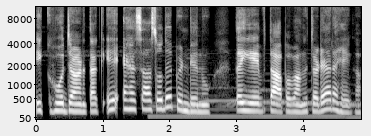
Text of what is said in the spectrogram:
ਇੱਕ ਹੋ ਜਾਣ ਤੱਕ ਇਹ ਅਹਿਸਾਸ ਉਹਦੇ ਪਿੰਡੇ ਨੂੰ ਤਈਏ ਤਾਪ ਵਾਂਗ ਚੜਿਆ ਰਹੇਗਾ।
